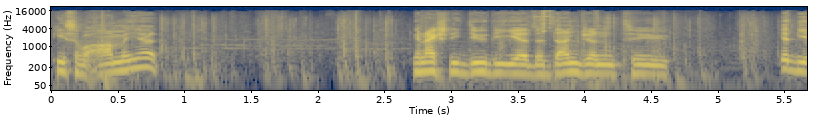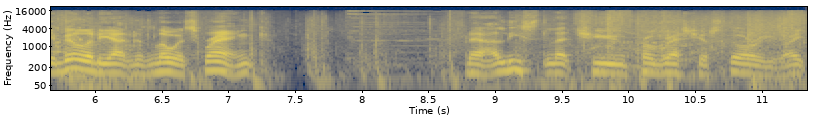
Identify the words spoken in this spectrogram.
piece of armor yet, you can actually do the uh, the dungeon to get the ability at the lowest rank. But at least lets you progress your story, right?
